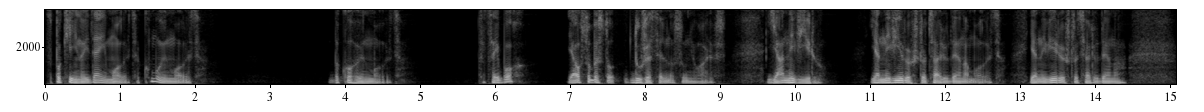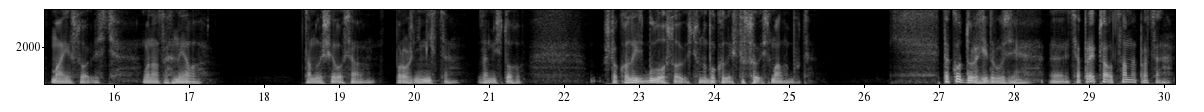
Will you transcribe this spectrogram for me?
спокійно йде і молиться. Кому він молиться? До кого він молиться? Це цей Бог? Я особисто дуже сильно сумніваюся. Я не вірю. Я не вірю, що ця людина молиться. Я не вірю, що ця людина має совість. Вона згнила. Там лишилося порожнє місце замість того, що колись було совістю, ну бо колись та совість мала бути. Так от, дорогі друзі, е, ця притча от саме про це.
